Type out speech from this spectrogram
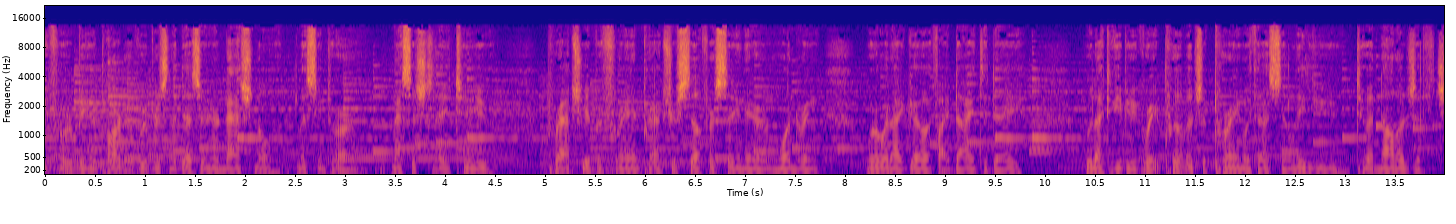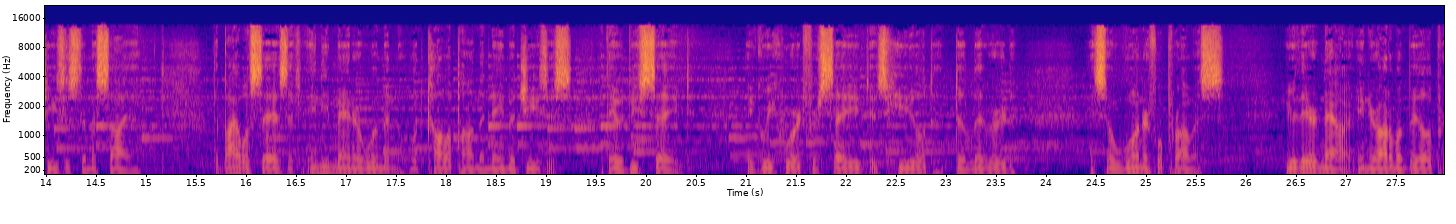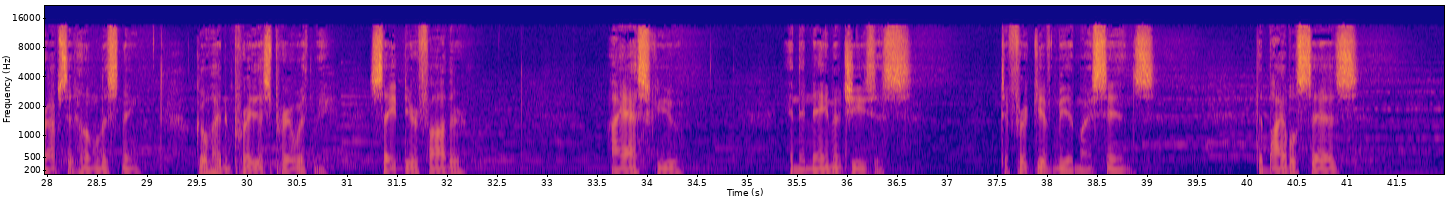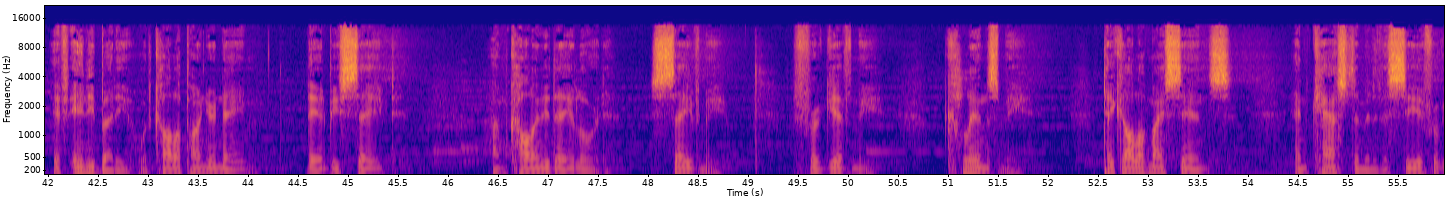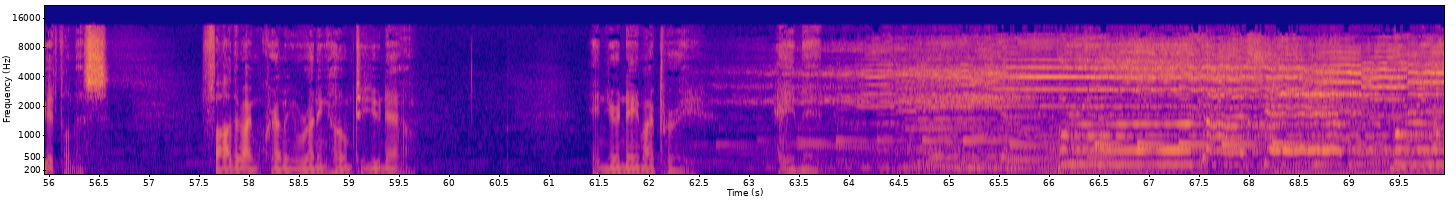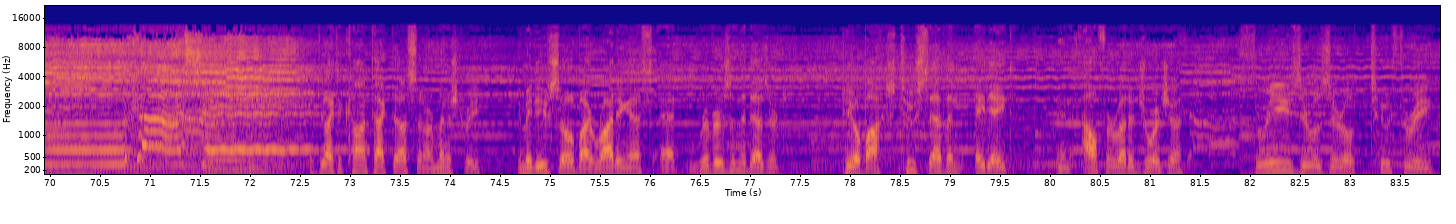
You for being a part of Rivers in the Desert International, listening to our message today to you. Perhaps you have a friend, perhaps yourself are sitting there and wondering, where would I go if I died today? We'd like to give you a great privilege of praying with us and leading you to a knowledge of Jesus the Messiah. The Bible says if any man or woman would call upon the name of Jesus, they would be saved. The Greek word for saved is healed, delivered. It's a wonderful promise. You're there now in your automobile, perhaps at home listening. Go ahead and pray this prayer with me. Say, Dear Father, I ask you in the name of Jesus to forgive me of my sins. The Bible says, if anybody would call upon your name, they would be saved. I'm calling today, Lord. Save me, forgive me, cleanse me, take all of my sins and cast them into the sea of forgetfulness. Father, I'm coming running home to you now. In your name I pray. Amen. If you'd like to contact us in our ministry, you may do so by writing us at Rivers in the Desert, P.O. Box 2788 in Alpharetta, Georgia 30023 in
